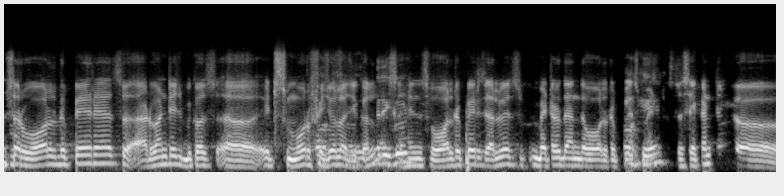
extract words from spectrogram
sir, valve repair has advantage because uh, it's more physiological. very So hence, valve repair is always better than the valve replacement. The second thing, uh,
